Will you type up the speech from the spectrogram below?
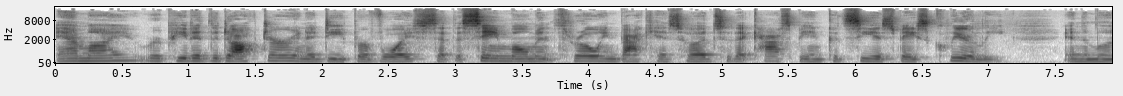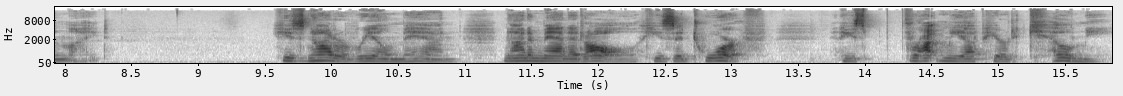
Am I? repeated the doctor in a deeper voice, at the same moment throwing back his hood so that Caspian could see his face clearly in the moonlight. He's not a real man, not a man at all. He's a dwarf, and he's brought me up here to kill me.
